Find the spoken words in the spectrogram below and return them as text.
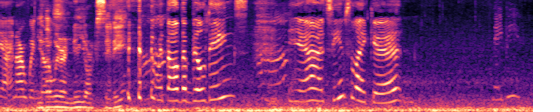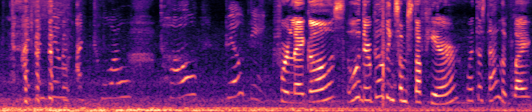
Yeah, in our windows. You thought we were in New York City? With all the buildings. Uh-huh. Yeah, it seems like it. Maybe I can build a tall, tall building. For Legos. Oh, they're building some stuff here. What does that look like?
